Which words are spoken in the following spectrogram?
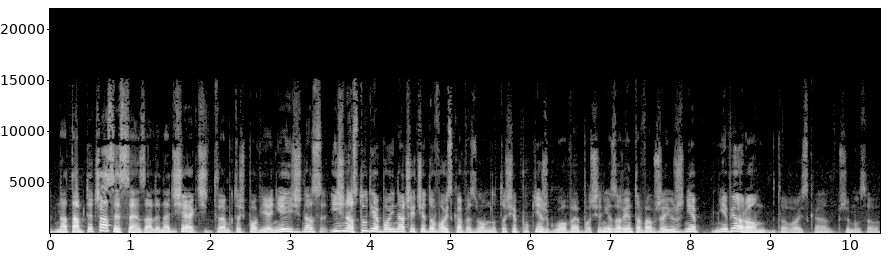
na tamte czasy sens, ale na dzisiaj jak ci tam ktoś powie, nie idź na, idź na studia, bo inaczej cię do wojska wezmą, no to się pukniesz w głowę, bo się nie zorientował, że już nie, nie biorą do wojska przymusowo.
